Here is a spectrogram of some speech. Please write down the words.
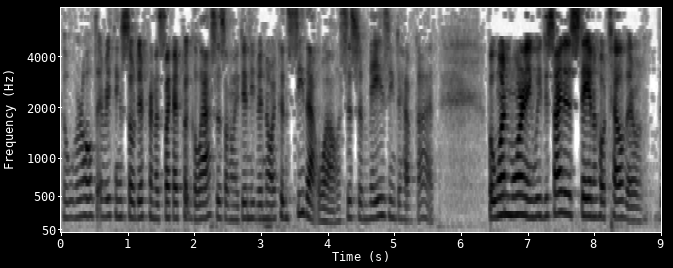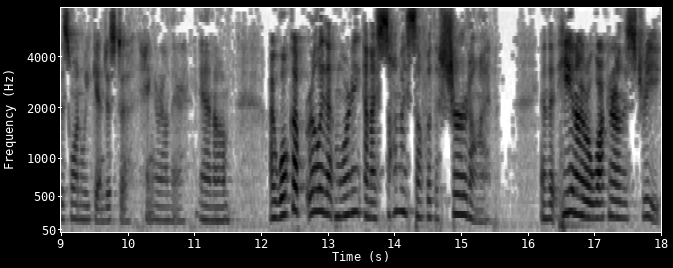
the world, everything's so different. It's like I put glasses on. I didn't even know I couldn't see that well. It's just amazing to have God. But one morning, we decided to stay in a hotel there this one weekend just to hang around there. And um, I woke up early that morning and I saw myself with a shirt on. And that he and I were walking around the street,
